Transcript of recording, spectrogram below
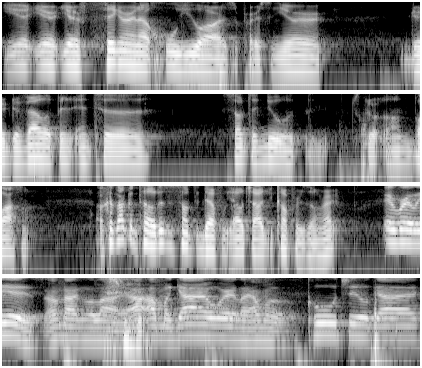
you're you're you're figuring out who you are as a person. You're you're developing into something new and um, blossom. Because I can tell this is something definitely outside your comfort zone, right? It really is. I'm not gonna lie. I, I'm a guy where like I'm a cool, chill guy.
